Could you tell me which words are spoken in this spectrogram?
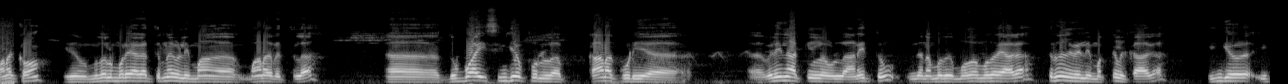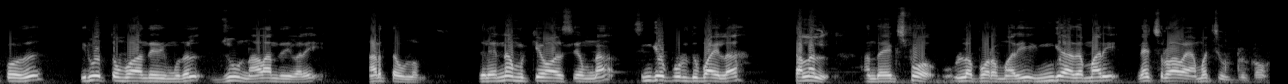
வணக்கம். இது முதல் முறையாக திருநெல்வேலி மா மாநகரத்தில் துபாய் சிங்கப்பூரில் காணக்கூடிய வெளிநாட்டில் உள்ள அனைத்தும் இந்த நமது முதல் முறையாக திருநெல்வேலி மக்களுக்காக இங்கே இப்போது இருபத்தொம்போதாம் தேதி முதல் ஜூன் நாலாம் தேதி வரை நடத்த உள்ளோம். இதில் என்ன முக்கிய அவசியம்னா சிங்கப்பூர் துபாயில் டனல் அந்த எக்ஸ்போ உள்ளே போகிற மாதிரி இங்கே அதை மாதிரி நேச்சுரலாக அமைச்சு விட்ருக்கோம்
